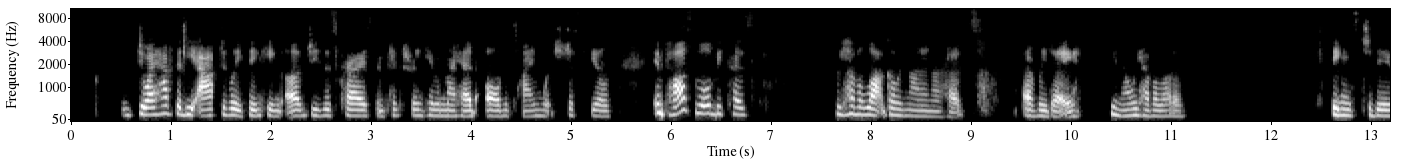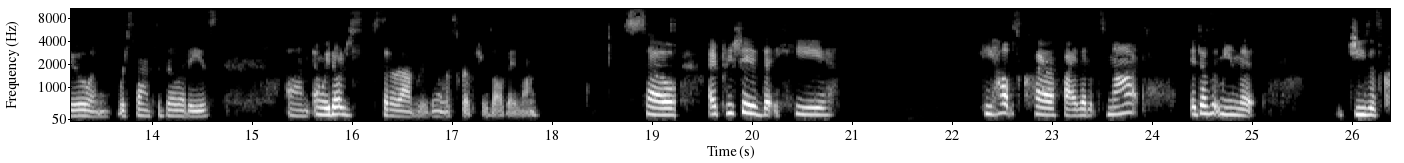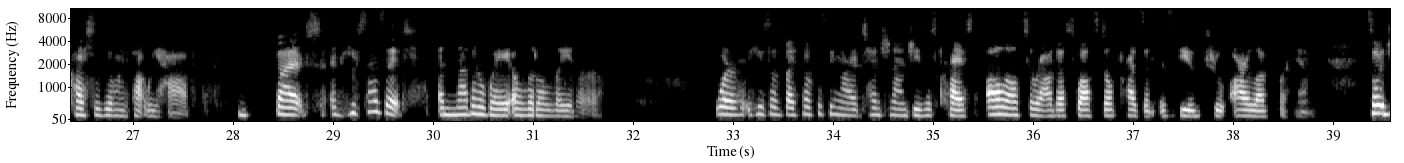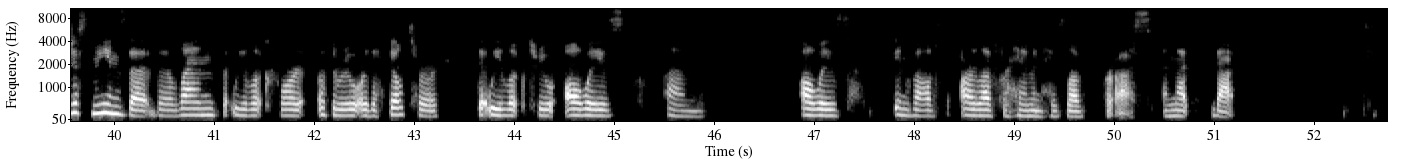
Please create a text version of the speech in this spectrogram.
do I have to be actively thinking of Jesus Christ and picturing Him in my head all the time, which just feels impossible because we have a lot going on in our heads every day. You know, we have a lot of things to do and responsibilities. Um, and we don't just sit around reading the scriptures all day long. So I appreciated that he he helps clarify that it's not it doesn't mean that Jesus Christ is the only thought we have. But and he says it another way a little later where he says by focusing our attention on Jesus Christ, all else around us while still present is viewed through our love for him. So it just means that the lens that we look for uh, through or the filter that we look through always um, always involves our love for him and his love for us and that that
